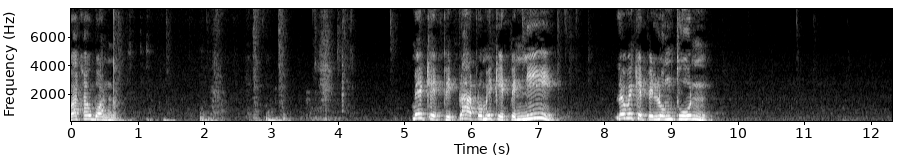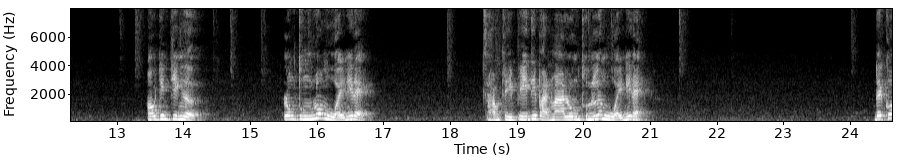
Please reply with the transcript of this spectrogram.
ว่าเข้าบ่อนแม่เกดผิดพลาดเพราะแม่เกดเป็นหนี้แล้วแม่เกดไปลงทุน เอาจริง ๆ เออลงทุนเรื่องหวยนี่แหละสามสี่ปีที่ผ่านมาลงทุนเรื่องหวยนี่แหละ ได้ก็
